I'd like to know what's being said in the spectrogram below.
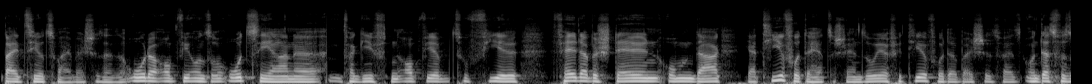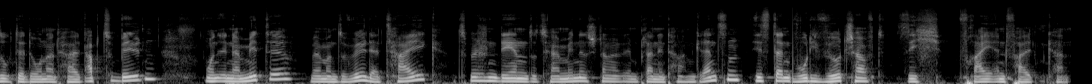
bei CO2 beispielsweise. Oder ob wir unsere Ozeane vergiften, ob wir zu viel Felder bestellen, um da ja Tierfutter herzustellen, Soja für Tierfutter beispielsweise. Und das versucht der Donut halt abzubilden. Und in der Mitte, wenn man so will, der Teig zwischen den sozialen Mindeststandards und den planetaren Grenzen ist dann, wo die Wirtschaft sich frei entfalten kann.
